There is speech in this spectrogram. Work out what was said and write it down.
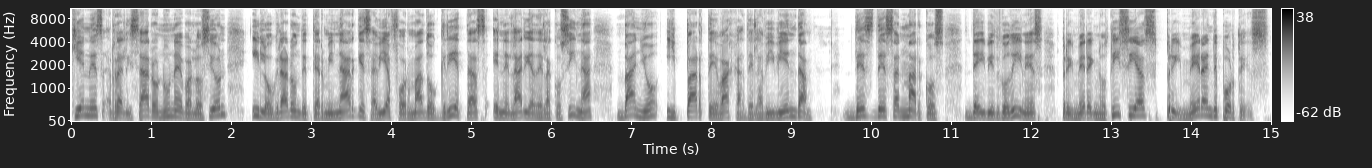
quienes realizaron una evaluación y lograron determinar que se había formado grietas en el área de la cocina, baño y parte baja de la vivienda. Desde San Marcos, David Godínez, primera en noticias, primera en deportes.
